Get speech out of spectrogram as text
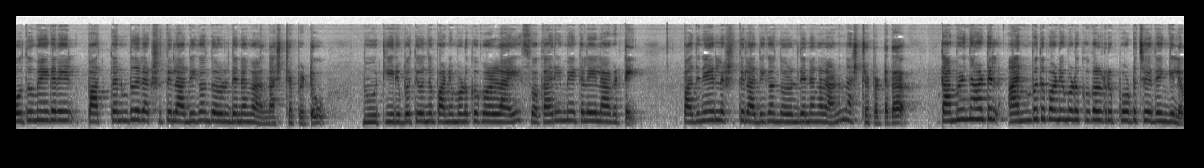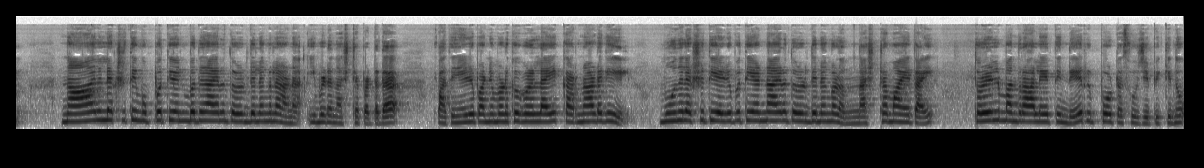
പൊതുമേഖലയിൽ പത്തൊൻപത് ലക്ഷത്തിലധികം തൊഴിൽ ദിനങ്ങൾ നഷ്ടപ്പെട്ടു. നൂറ്റി ഇരുപത്തിയൊന്ന് പണിമുടക്കുകളിലായി സ്വകാര്യ മേഖലയിലാകട്ടെ പതിനേഴ് ലക്ഷത്തിലധികം തൊഴിൽ ദിനങ്ങളാണ് നഷ്ടപ്പെട്ടത്. തമിഴ്നാട്ടിൽ അൻപത് പണിമുടക്കുകൾ റിപ്പോർട്ട് ചെയ്തെങ്കിലും നാല് ലക്ഷത്തി മുപ്പത്തി ഒൻപതിനായിരം തൊഴിൽ ദിനങ്ങളാണ് ഇവിടെ നഷ്ടപ്പെട്ടത്. പതിനേഴ് പണിമുടക്കുകളിലായി കർണാടകയിൽ മൂന്ന് ലക്ഷത്തി എഴുപത്തി എണ്ണായിരം തൊഴിൽ ദിനങ്ങളും നഷ്ടമായതായി തൊഴിൽ മന്ത്രാലയത്തിന്റെ റിപ്പോർട്ട് സൂചിപ്പിക്കുന്നു.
